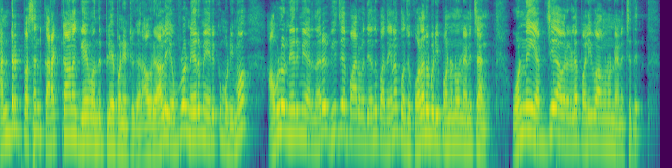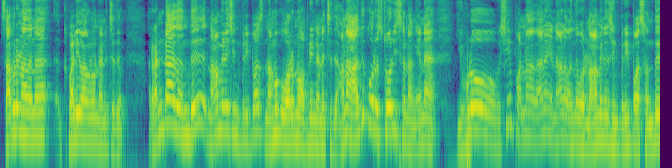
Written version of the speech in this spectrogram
ஹண்ட்ரட் பர்சன்ட் கரெக்டான கேம் வந்து ப்ளே பண்ணிட்டுருக்காரு. அவரால் எவ்வளோ நேர்மை இருக்க முடியுமோ அவ்வளோ நேர்மையாக இருந்தார். விஜய் பார்வதி வந்து பார்த்திங்கன்னா கொஞ்சம் குளறுபடி பண்ணணும்னு நினச்சாங்க. ஒன்று எஃப்ஜே அவர்களை பழி வாங்கணும்னு நினச்சது. சபரிநாதனை பழி வாங்கணும்னு நினச்சது. ரெண்டாவது வந்து நாமினேஷன் ப்ரீபாஸ் நமக்கு வரணும் அப்படின்னு நினச்சது. ஆனால் அதுக்கு ஒரு ஸ்டோரி சொன்னாங்க. என்ன? இவ்வளோ விஷயம் பண்ணாதானே என்னால் வந்து ஒரு நாமினேஷன் ப்ரீபாஸ் வந்து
